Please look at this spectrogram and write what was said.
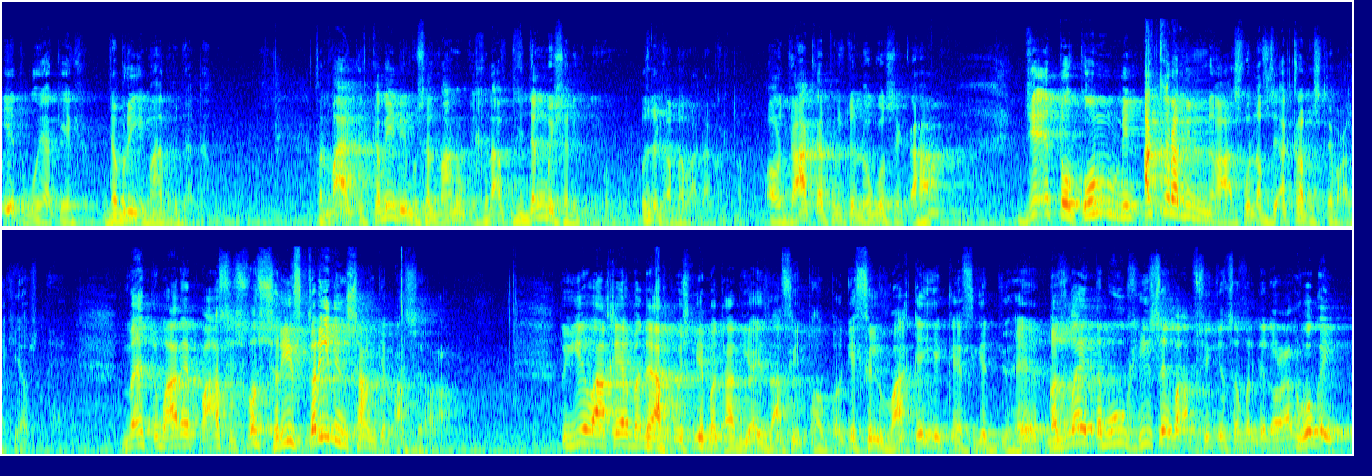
یہ تو گویا کہ ایک جبری ایمان ہو جاتا۔ فرمایا کہ کبھی بھی مسلمانوں کے خلاف کسی جنگ میں شریک نہیں ہوگا اس نے کہا، میں وعدہ کرتا ہوں۔ اور جا کر پھر اس نے لوگوں سے کہا جے تو کم من اکرم الناس۔ وہ لفظ اکرم استعمال کیا اس نے۔ میں تمہارے پاس اس وقت شریف ترین انسان کے پاس سے ہو رہا ہوں۔ تو یہ واقعہ میں نے آپ کو اس لیے بتا دیا اضافی طور پر کہ فی الواقع یہ کیفیت جو ہے، غزوہ تبوک ہی سے واپسی کے سفر کے دوران ہو گئی۔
